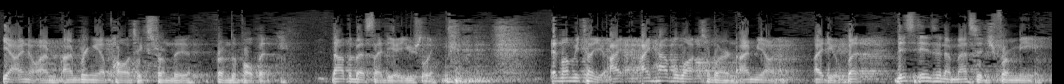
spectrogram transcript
Yeah, I know. I'm, I'm bringing up politics from the, from the pulpit. Not the best idea, usually. and let me tell you, I, I have a lot to learn. I'm young. I do. But this isn't a message from me.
